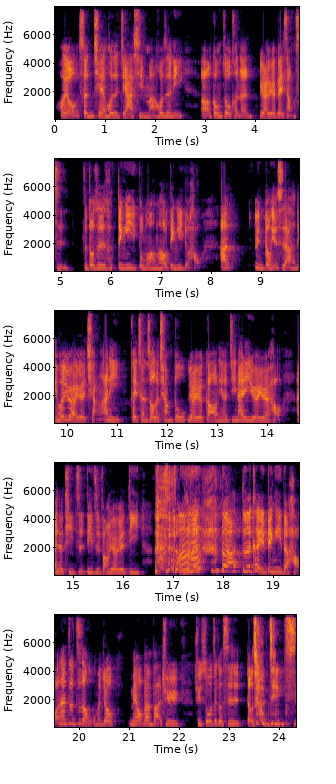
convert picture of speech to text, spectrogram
会有升迁或是加薪嘛，或是你呃工作可能越来越被赏识，这都是定义我们很好定义的好啊。运动也是啊，你会越来越强啊，你可以承受的强度越来越高，你的肌耐力越来越好，啊，你的体脂低脂肪越来越低，这种就是对啊，就是可以定义的好。那这这种我们就没有办法去。去说这个是得寸进尺，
